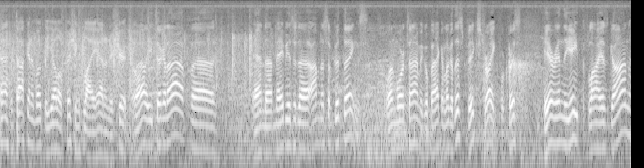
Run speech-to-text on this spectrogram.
We're talking about the yellow fishing fly he had on his shirt. well, he took it off. Uh, and uh, maybe it's an uh, ominous of good things. One more time, we go back and look at this big strike for Chris. Here in the eighth, the fly is gone.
